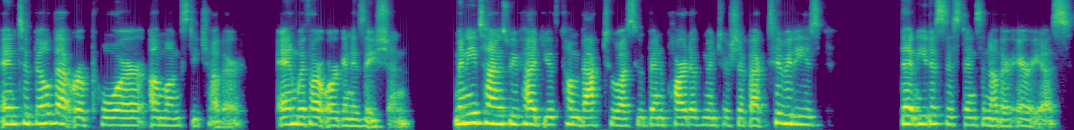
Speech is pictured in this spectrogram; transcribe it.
and to build that rapport amongst each other and with our organization. Many times we've had youth come back to us who've been part of mentorship activities that need assistance in other areas.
